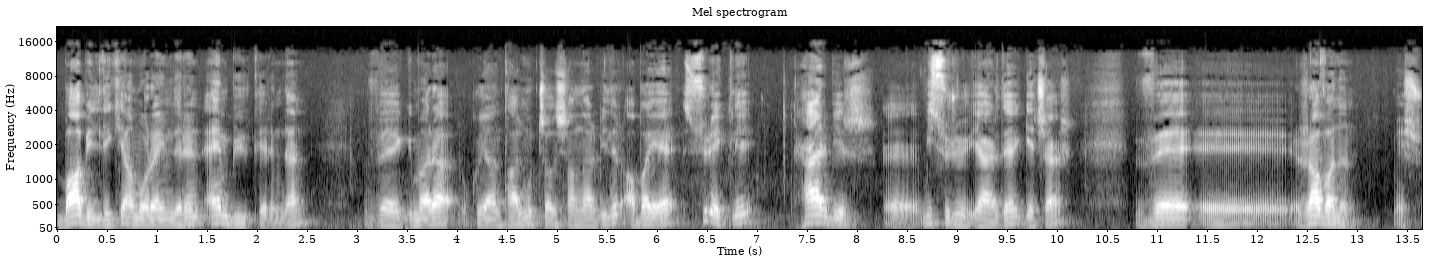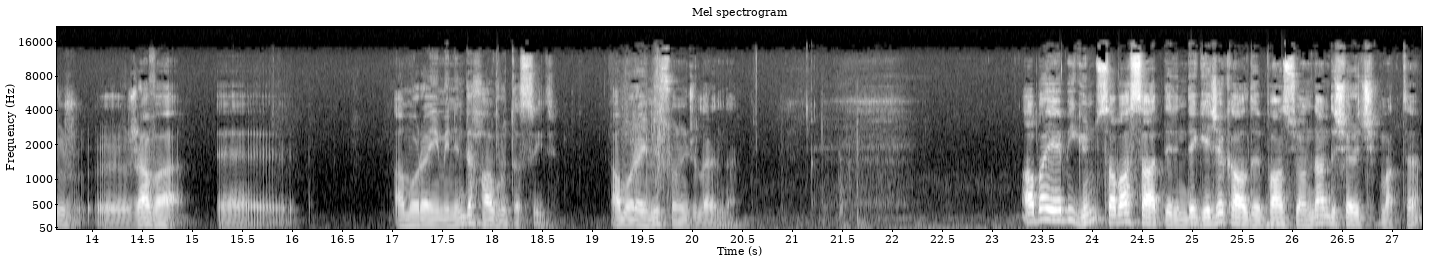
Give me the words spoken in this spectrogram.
Babil'deki Amoraimlerin en büyüklerinden ve Gümara okuyan Talmud çalışanlar bilir. Abaye sürekli her bir e, bir sürü yerde geçer ve e, Rava'nın meşhur e, Rava e, Amoraim'inin de havrutasıydı. Amoraim'in sonuncularından. Abaye bir gün sabah saatlerinde gece kaldığı pansiyondan dışarı çıkmakta.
